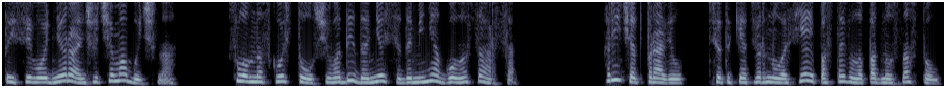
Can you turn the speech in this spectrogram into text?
«Ты сегодня раньше, чем обычно». Словно сквозь толщу воды донесся до меня голос Арса. Рич отправил. Все-таки отвернулась я и поставила поднос на стол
